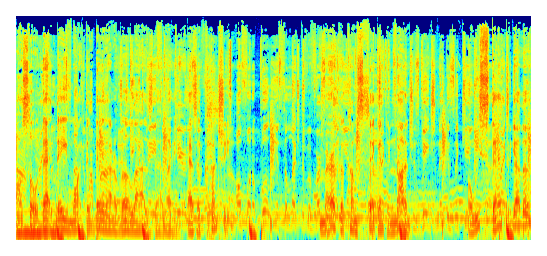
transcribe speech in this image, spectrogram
also that day marked the day that I realized that like as a country, America comes second to none. When we stand together,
